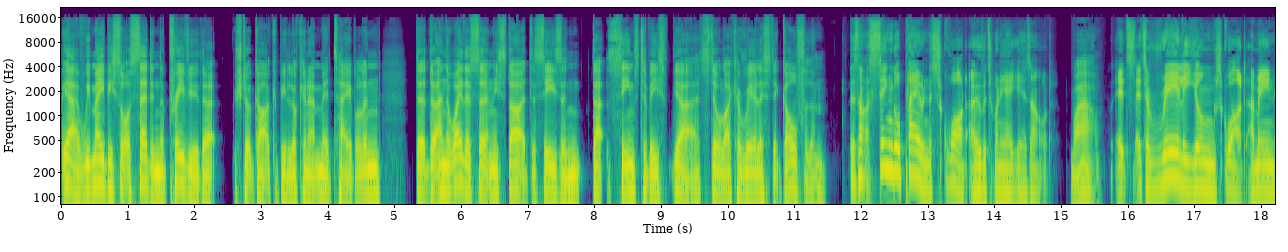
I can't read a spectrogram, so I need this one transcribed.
yeah, we maybe sort of said in the preview that Stuttgart could be looking at mid table and the, the, and the way they've certainly started the season, that seems to be yeah still like a realistic goal for them. There's not a single player in the squad over 28 years old. Wow, it's it's a really young squad. I mean,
